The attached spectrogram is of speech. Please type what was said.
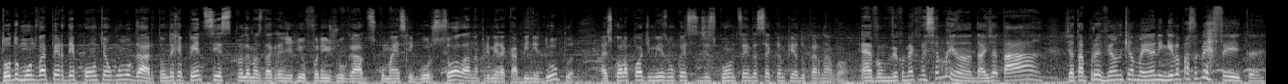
Todo mundo vai perder ponto em algum lugar. Então, de repente, se esses problemas da Grande Rio forem julgados com mais rigor só lá na primeira cabine dupla, a escola pode mesmo com esses descontos ainda ser campeã do carnaval. É, vamos ver como é que vai ser amanhã. Daí já tá, já tá prevendo que amanhã ninguém vai passar perfeita.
